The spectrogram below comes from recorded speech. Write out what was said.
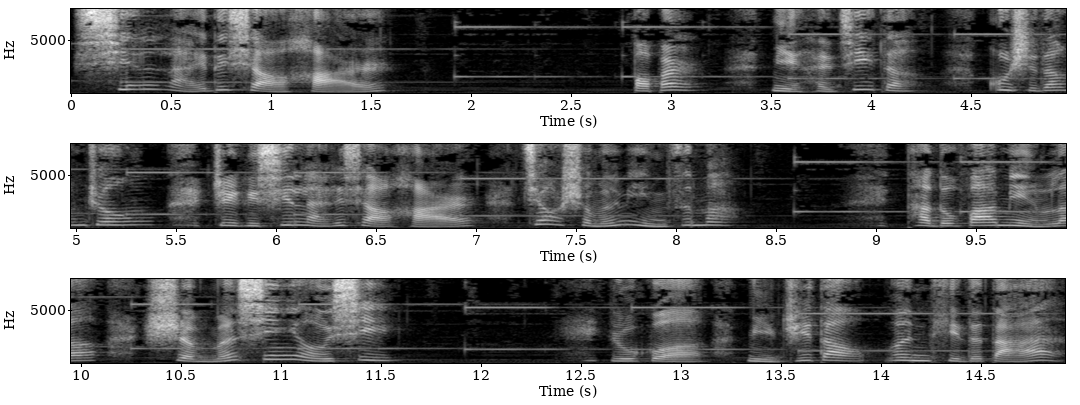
新来的小孩儿》。宝贝儿，你还记得故事当中这个新来的小孩叫什么名字吗？他都发明了什么新游戏？如果你知道问题的答案，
